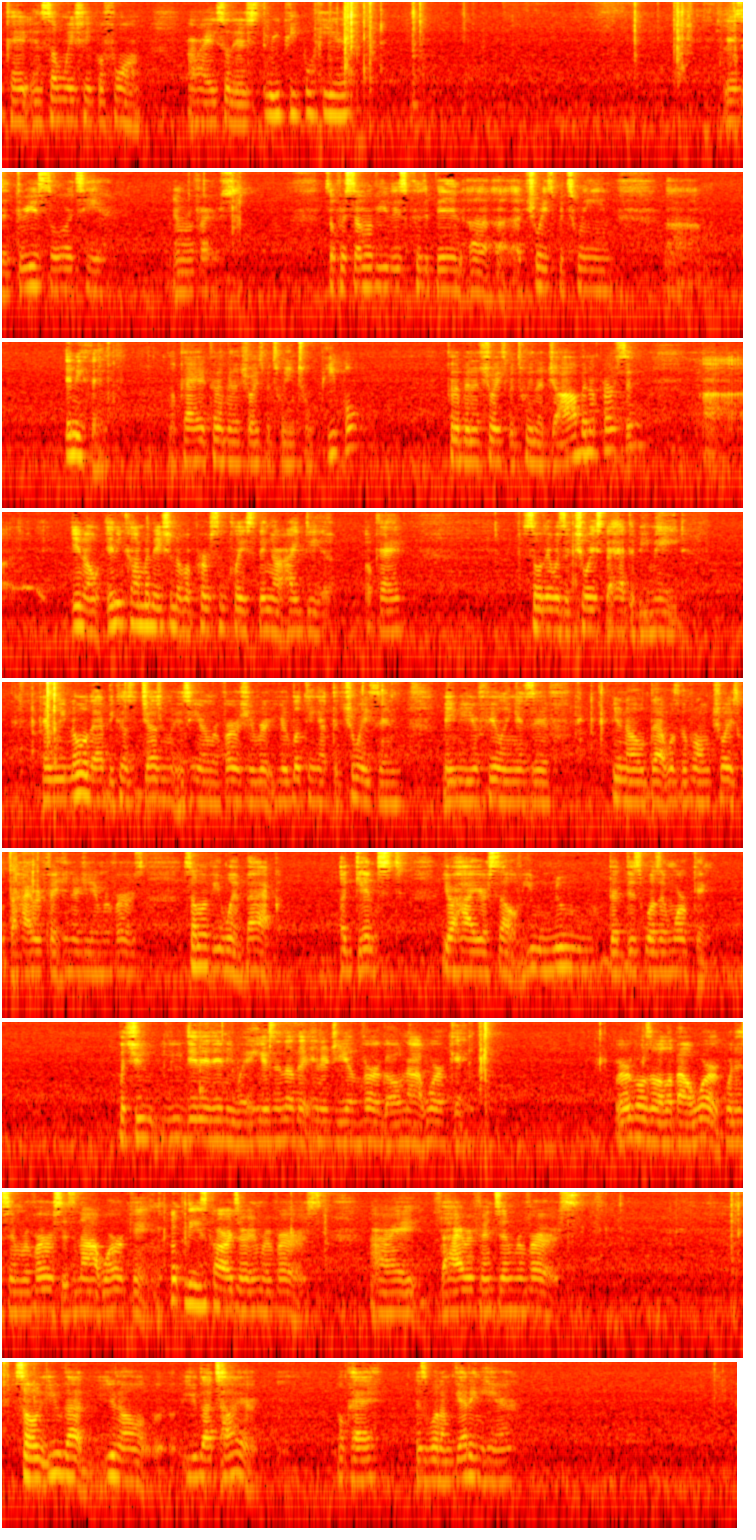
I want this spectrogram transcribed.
Okay, in some way, shape, or form. All right, so there's three people here. There's a Three of Swords here in reverse. So for some of you, this could have been a, a, a choice between um, anything. Okay, it could have been a choice between two people. Could have been a choice between a job and a person. Uh, you know, any combination of a person, place, thing, or idea. Okay. So there was a choice that had to be made. And we know that because judgment is here in reverse. You're, you're looking at the choice and maybe you're feeling as if, you know, that was the wrong choice with the Hierophant energy in reverse. Some of you went back against your higher self. You knew that this wasn't working. But you, you did it anyway. Here's another energy of Virgo not working. Virgo's all about work. When it's in reverse, it's not working. These cards are in reverse. Alright? The Hierophant's in reverse. So you got, you know, you got tired. Okay? Is what I'm getting here.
